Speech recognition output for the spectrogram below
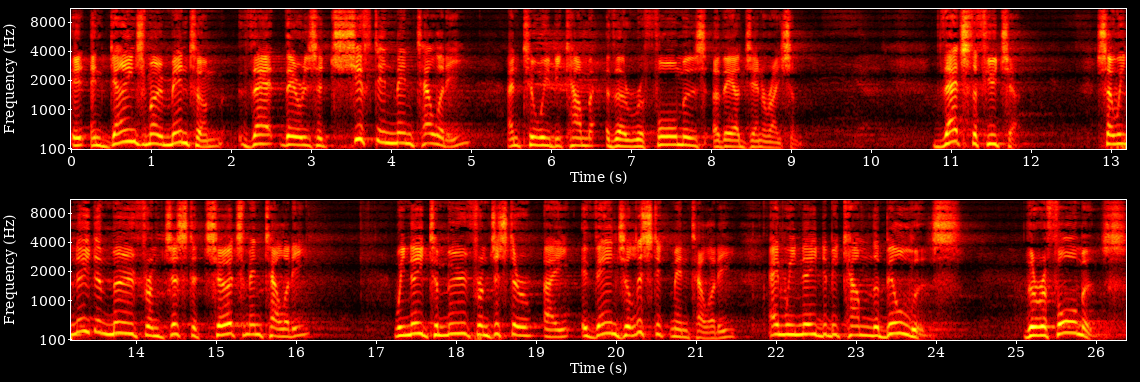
it, and gains momentum, that there is a shift in mentality until we become the reformers of our generation. That's the future. So we need to move from just a church mentality. We need to move from just a, a evangelistic mentality and we need to become the builders, the reformers,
